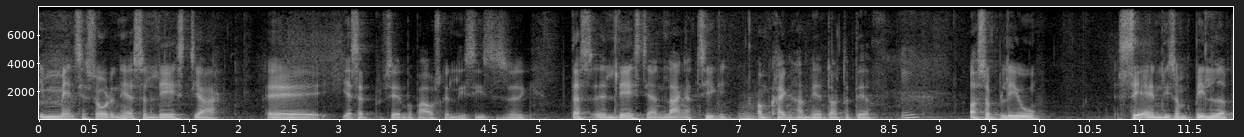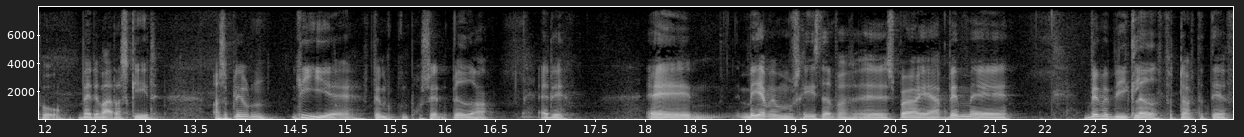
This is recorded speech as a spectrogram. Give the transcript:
imens jeg så den her, så læste jeg... Øh, jeg satte serien på pause, skal lige sige. Så. Der øh, læste jeg en lang artikel mm. omkring ham her, Dr. Death. Mm. Og så blev serien ligesom billeder på, hvad det var, der skete. Og så blev den lige øh, 15% bedre af det. Øh, men jeg vil måske i stedet for øh, spørge jer, hvem, øh, hvem vil blive glad for Dr. Death?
